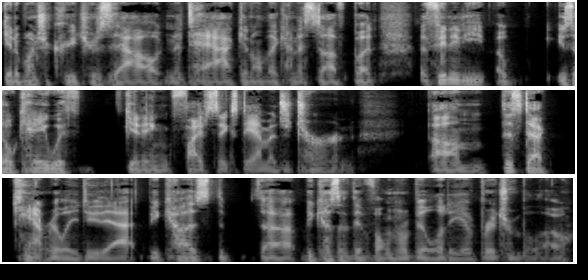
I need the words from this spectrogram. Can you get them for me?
get a bunch of creatures out and attack and all that kind of stuff. But affinity uh, is okay with getting five, six damage a turn. Um, this deck can't really do that because the, the because of the vulnerability of bridge from below.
